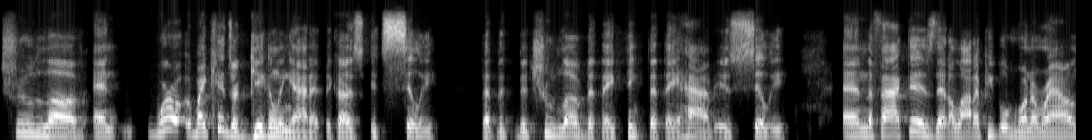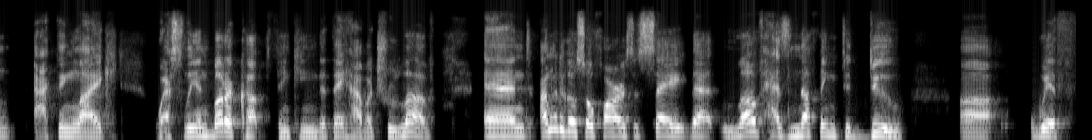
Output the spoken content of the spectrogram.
true love. And we're my kids are giggling at it because it's silly that the, the true love that they think that they have is silly. And the fact is that a lot of people run around acting like Westley and Buttercup, thinking that they have a true love. And I'm going to go so far as to say that love has nothing to do uh, with,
